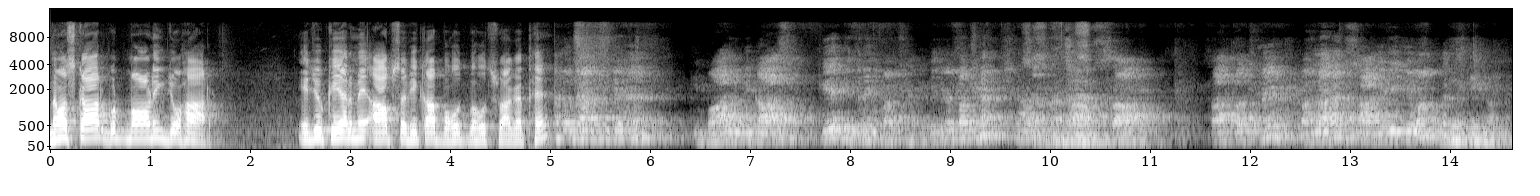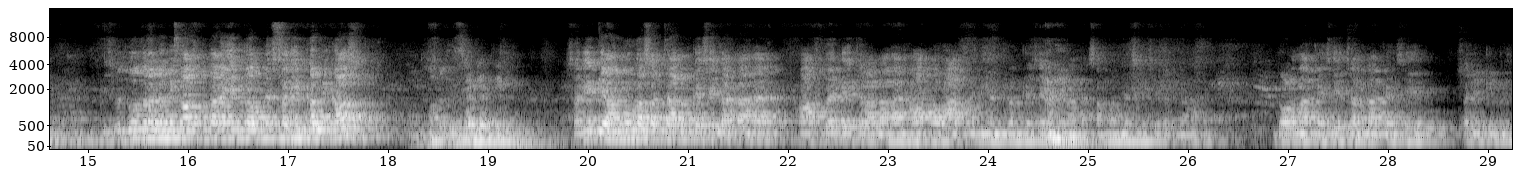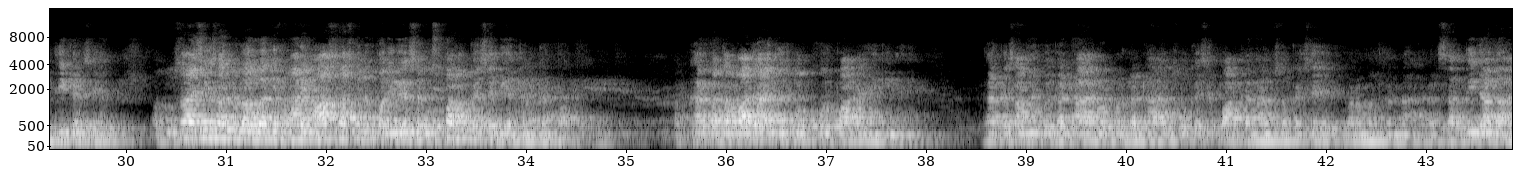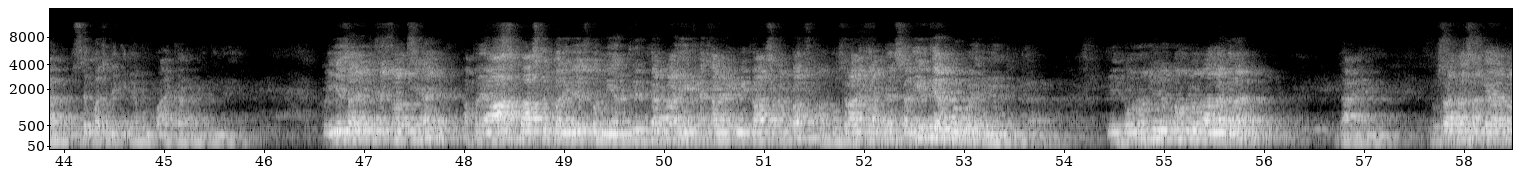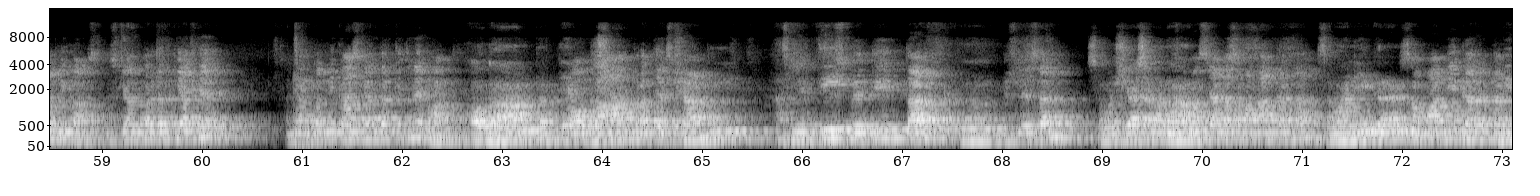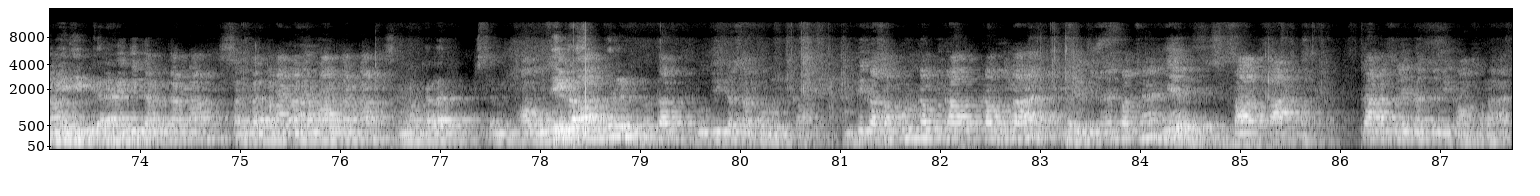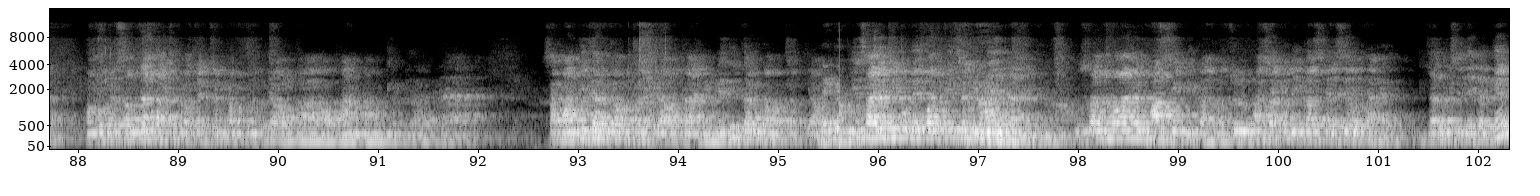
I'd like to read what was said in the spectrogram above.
नमस्कार, good morning, जोहार। Educare में आप सभी का बहुत बहुत स्वागत है। लोग जान चुके हैं कि बाल विकास के कितने पक्ष हैं। कितने पक्ष हैं? सात। सात। पक्ष में पहला है शारीरिक एवं इसमें दो तरह का विकास होता है। एक तो अपने शरीर का विकास। शरीर के अंगों का संचालन कैसे करना है? हाथ पैर कैसे चलाना है? हाथ और आँख में नियंत्रण कैसे रखना है? सामंजस्य कैसे रखना है? दौड़ना कैसे? चलना कैसे? शरीर की वृद्धि कैसे और दूसरा इसके साथ जुड़ा हुआ है कि हमारे आसपास का जो परिवेश है, उस पर हम कैसे नियंत्रण कर पाते हैं? अब घर का दरवाज़ा है तो हम खोल पा रहे हैं कि नहीं? घर के सामने कोई गड्ढा है, रोड पर गड्ढा है, उसको कैसे पार करना है, उसको कैसे मरम्मत करना है? अगर सर्दी ज़्यादा है तो उससे बचने के लिए हम उपाय कर रहे हैं कि नहीं? तो ये सारी चीज़ें होती हैं। अपने आसपास के परिवेश को नियंत्रित करना, एक है शारीरिक विकास का पक्ष और दूसरा है कि अपने शरीर के अंगों को नियंत्रित करना। ये दोनों चीज़ों को हम लोग अलग अलग जानेंगे। दूसरा था संज्ञानात्मक विकास। इसके अंतर्गत क्या थे? संज्ञानात्मक विकास के अंदर कितने भाग थे? अवधान प्रत्यक्ष। अवधान प्रत्यक्षण स्मृति। स्मृति तर्क विश्लेषण समस्या समाधान। समस्या का समाधान करना सामान्यीकरण सामान्यीकरण करना विभेदीकरण, विभेदीकरण करना संकल्पना का निर्माण करना। समाकलन और बुद्धि का संपूर्ण तब बुद्धि का संपूर्ण विकास। बुद्धि का संपूर्ण कब कब होता है? जितने पक्ष हैं ये सात आठ पक्ष। का अगर सही ढंग से विकास हो रहा है। हम लोगों ने समझा था कि प्रत्यक्षण का मतलब क्या होता है अवधान का मतलब क्या होता है सामान्यीकरण का मतलब क्या होता है विभेदीकरण का मतलब क्या होता है। ये सारी चीज़ों को एक बार फिर से डिटेल जाएँगे उसके बाद हम आएँगे भाषिक विकास बच्चों में भाषा का विकास कैसे होता है जन्म से लेकर के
